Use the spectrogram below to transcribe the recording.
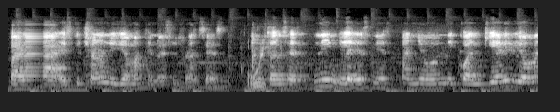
para escuchar un idioma que no es el francés. Entonces, ni inglés, ni español, ni cualquier idioma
